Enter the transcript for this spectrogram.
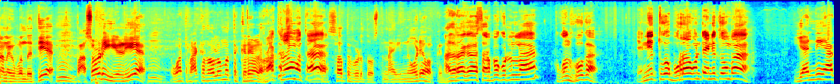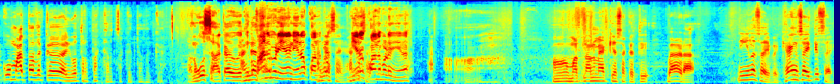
ನನಗೆ ಬಂದೈತಿ. ಪಾಸ್ವರ್ಡ್ ಹೇಳಿ ಒಟ್ಟು ರಾಕದವಲ್ಲ ಮತ್ತೆ ಕರೆ ಹೇಳ. ಮತ್ತೆ? ಸತ್ ಬಿಡು ದೋಸ್ತ ನಾ ಈಗ ನೋಡೇ ಹೋಗ್ತೀನಿ. ಅದ್ರಾಗ ಸರ್ಪ ಕೊಟ್ಟಿಲ್ಲ ತಗೊಂಡ್ ಹೋಗ. ಎಣ್ಣೆ ತಗೋ ಬುರ ಹೊಂಟೆ ಎಣ್ಣೆ ತಗೊಂಬ. ಎಣ್ಣೆ ಹಾಕು ಮತ್ತೆ ಅದಕ್ಕೆ ಐವತ್ತು ರೂಪಾಯಿ ಖರ್ಚಾಕೈತೆ ಅದಕ್ಕೆ. ನನಗೂ ಸಾಕಾಗಿ ಹಂಗ ಕೊಂದ್ ಬಿಡಿ ನೀನ ನೀನ ಕೊಂದ್ ಹಂಗ ಬಿಡ. ಸಾಯ್, ಹಂಗ ನೀನ. ಹ್ಞೂ ಮತ್ತು ನನ್ನ ಮ್ಯಾಕೆ ಬೇಡ. ನೀನು ಸಾಯ್ಬೇಕು. ಹೆಂಗೆ ಸಾಯ್ತಿ ಸಾಯ್?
